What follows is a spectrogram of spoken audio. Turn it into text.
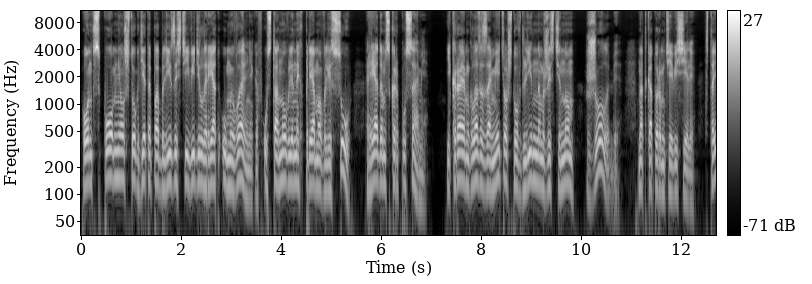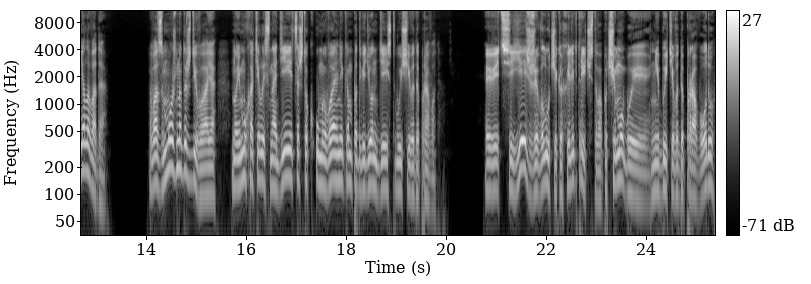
Он вспомнил, что где-то поблизости видел ряд умывальников, установленных прямо в лесу, рядом с корпусами, и краем глаза заметил, что в длинном жестяном желобе, над которым те висели, стояла вода. Возможно, дождевая, но ему хотелось надеяться, что к умывальникам подведен действующий водопровод. Ведь есть же в лучиках электричество, почему бы не быть и водопроводу?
